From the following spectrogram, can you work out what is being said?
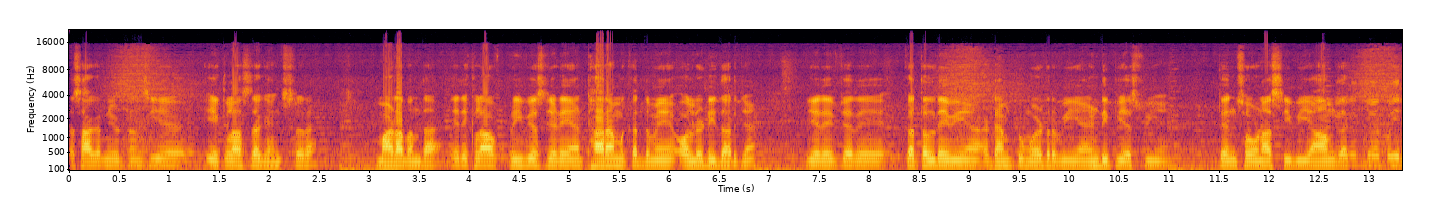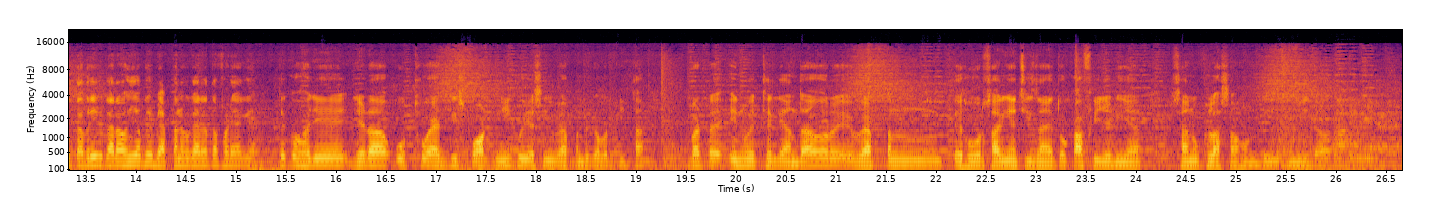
ਸਾਗਰ ਨਿਊਟਨ ਸੀ ਇਹ ਏ ਕਲਾਸ ਦਾ ਗੈਂਗਸਟਰ ਹੈ ਮਾੜਾ ਬੰਦਾ। ਇਹਦੇ ਖਿਲਾਫ ਪ੍ਰੀਵੀਅਸ ਜਿਹੜੇ ਆ 18 ਮੁਕੱਦਮੇ ਆਲਰੇਡੀ ਦਰਜ ਜਿਹਦੇ ਵਿੱਚ ਇਹਦੇ ਕਤਲ ਦੇ ਵੀ ਆ ਅਟੈਂਪਟ ਟੂ ਮਰਡਰ ਵੀ ਆ ਐਨਡੀਪੀਐਸ ਵੀ ਆ 379 ਵੀ ਆਰਮਸ ਵਿੱਚ ਕੋਈ ਰਿਕਵਰੀ ਵਗੈਰਾ ਹੋਈ ਹੈ ਕੋਈ ਵੈਪਨ ਵਗੈਰਾ ਤਾਂ ਫੜਿਆ ਗਿਆ? ਦੇਖੋ ਹਜੇ ਜਿਹੜਾ ਉੱਥੋਂ ਐਟ ਦੀ ਸਪੌਟ ਨਹੀਂ ਕੋਈ ਅਸੀਂ ਵੈਪਨ ਰਿਕਵਰ ਕੀਤਾ ਬਟ ਇਹਨੂੰ ਇੱਥੇ ਲਿਆਂਦਾ ਔਰ ਇਹ ਵੈਪਨ ਤੇ ਹੋਰ ਸਾਰੀਆਂ ਚੀਜ਼ਾਂ ਇਹ ਤੋਂ ਕਾਫੀ ਜਿਹੜੀਆਂ ਸਾਨੂੰ ਖੁਲਾਸਾ ਹੋਣ ਦੀ ਉਮੀਦ ਹੈ ਔਰ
